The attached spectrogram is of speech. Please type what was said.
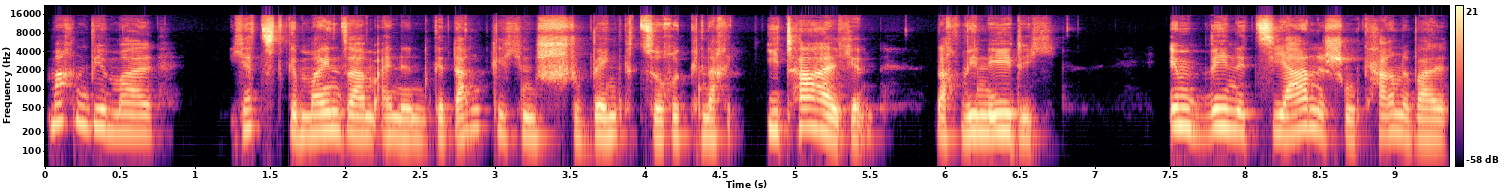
Machen wir mal jetzt gemeinsam einen gedanklichen Schwenk zurück nach Italien, nach Venedig. Im venezianischen Karneval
